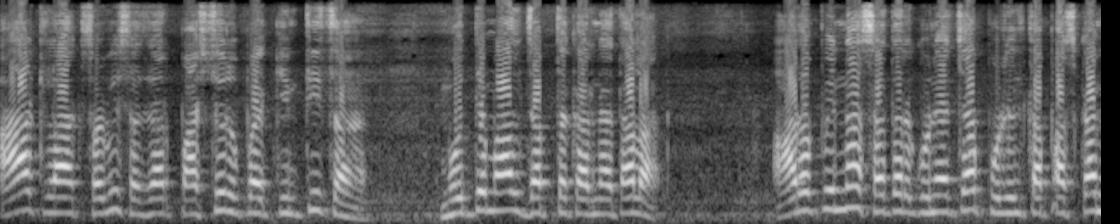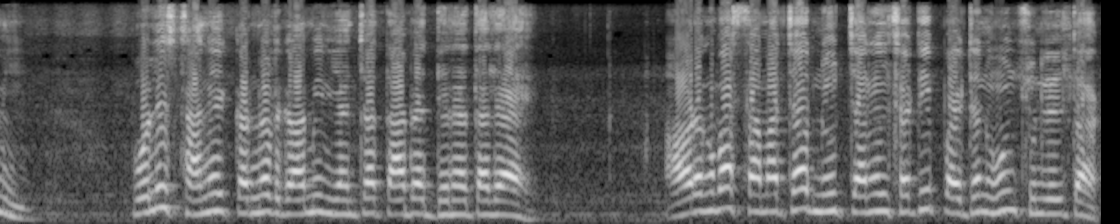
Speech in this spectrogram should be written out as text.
आठ लाख सव्वीस हजार पाचशे रुपये किमतीचा मुद्देमाल जप्त करण्यात आला. आरोपींना सदर गुन्ह्याच्या पुढील तपासकामी पोलीस ठाणे कन्नड ग्रामीण यांच्या ताब्यात देण्यात आले आहे. औरंगाबाद समाचार न्यूज चॅनलसाठी पैठणहून सुनील टाक.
